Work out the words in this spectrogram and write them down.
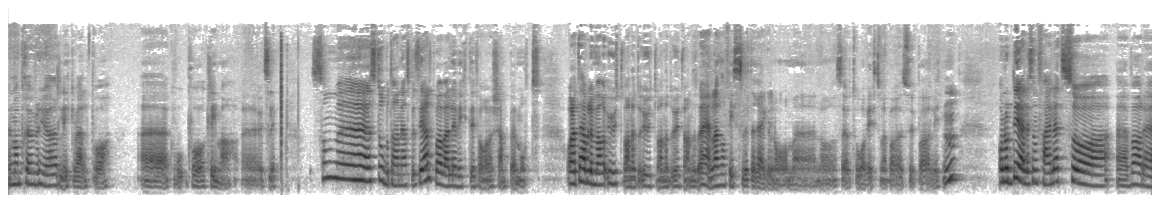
Men man prøvde å gjøre det likevel på, uh, på klimautslipp. Som eh, Storbritannia spesielt var veldig viktig for å kjempe mot. Og dette her ble bare utvannet og utvannet og utvannet. Og en eller annen sånn fislete regel nå om eh, CO2-avgift som er bare superliten. Og når det liksom feilet, så eh, var det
